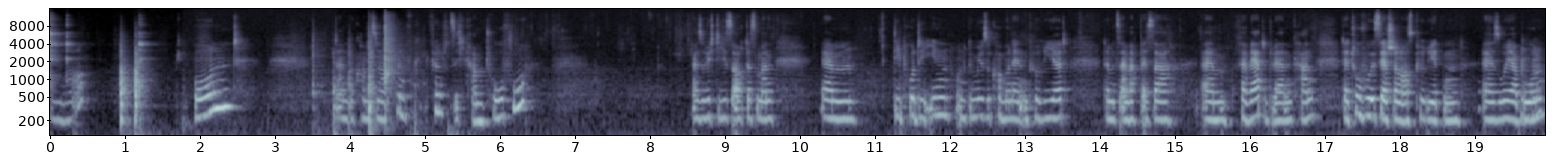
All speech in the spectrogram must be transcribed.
Genau. Und dann bekommt sie noch 50 Gramm Tofu. Also wichtig ist auch, dass man ähm, die Protein- und Gemüsekomponenten püriert, damit es einfach besser ähm, verwertet werden kann. Der Tofu ist ja schon aus pürierten äh, Sojabohnen, mhm.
